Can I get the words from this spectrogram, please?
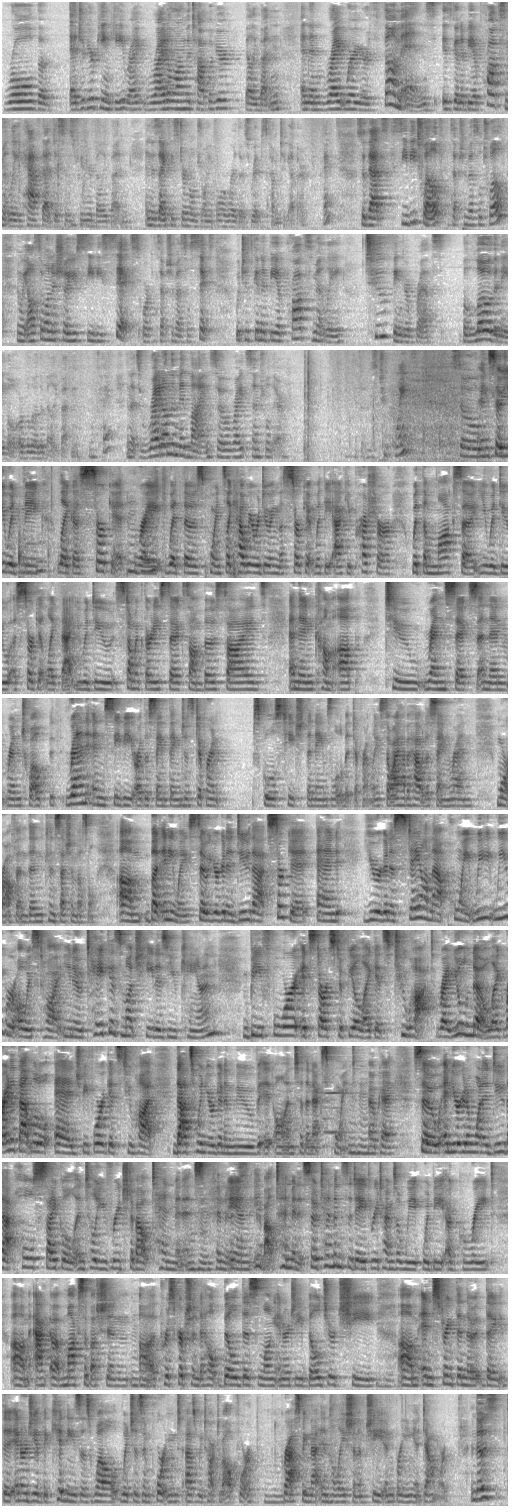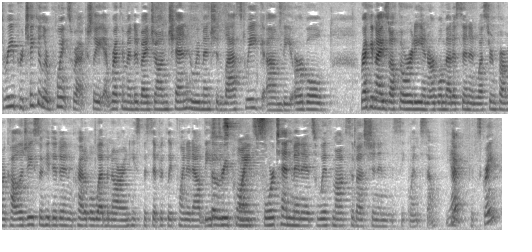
roll the edge of your pinky, right, right along the top of your belly button, and then right where your thumb ends is going to be approximately half that distance between your belly button and the xiphisternal joint or where those ribs come together. Okay, so that's CV12, conception vessel 12. Then we also want to show you CV6 or conception vessel 6, which is going to be approximately two finger breaths below the navel or below the belly button. Okay, and that's right on the midline, so right central there. Those two points. So and so you would make like a circuit, mm-hmm. right, with those points, like how we were doing the circuit with the acupressure with the moxa. You would do a circuit like that. You would do stomach 36 on both sides, and then come up to Ren 6 and then Ren 12. Ren and CV are the same thing, just different schools teach the names a little bit differently. So I have a habit of saying Ren more often than conception vessel. Um, but anyway, so you're going to do that circuit and you're going to stay on that point. We we were always taught, you know, take as much heat as you can before it starts to feel like it's too hot, right? You'll know, like right at that little edge before it gets too hot, that's when you're going to move it on to the next point. Mm-hmm. Okay. So, and you're going to want to do that whole cycle until you've reached about 10 minutes. Mm-hmm. 10 minutes. And yeah, about 10 minutes. So, 10 minutes a day, three times a week would be a great um, uh, moxibustion mm-hmm. uh, prescription to help build this lung energy, build your chi, mm-hmm. um, and strengthen the, the, the energy of the kidneys as well, which is important as we talked about for mm-hmm. grasping that inhalation of chi and bringing it downward. And those three particular points were actually recommended by John Chen, who we mentioned last week, um, the herbal recognized authority in herbal medicine and Western pharmacology. So he did an incredible webinar and he specifically pointed out these Those three points. points for 10 minutes with moxibustion in the sequence. So, yeah, yep. it's great.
